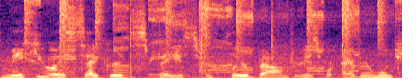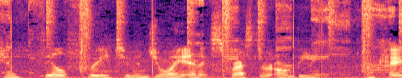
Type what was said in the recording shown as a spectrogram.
make you a sacred space with clear boundaries where everyone can feel free to enjoy and express their own being. Okay,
